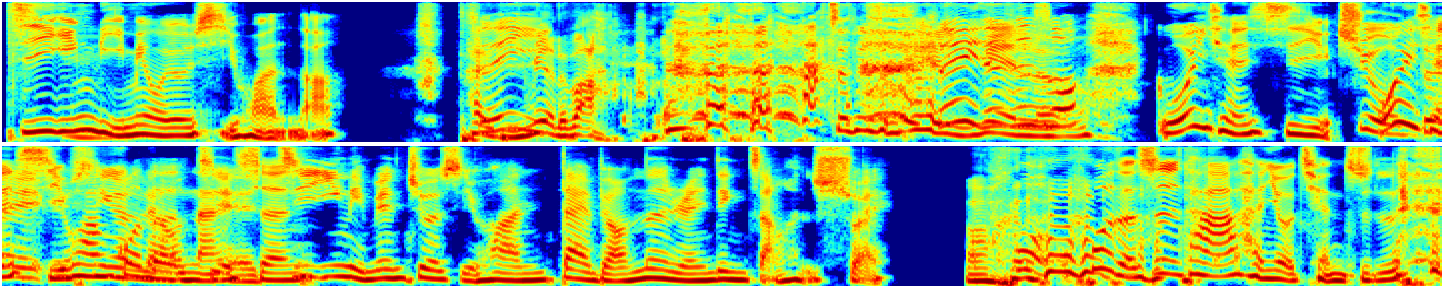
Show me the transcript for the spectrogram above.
基因里面我就喜欢的，啊，太里面了吧？真的是太里面了。所以就是说，我以前喜，我以前喜欢过的男生，基因里面就喜欢，代表那人一定长很帅，或或者是他很有钱之类的。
